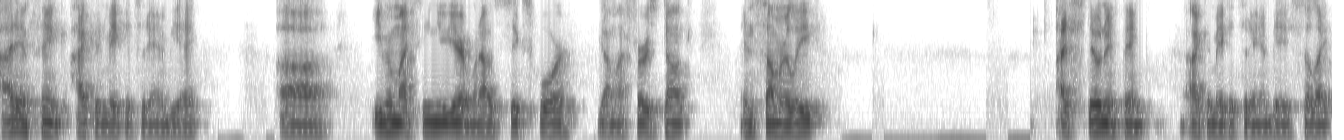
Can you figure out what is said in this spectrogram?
I didn't think I could make it to the NBA. Uh, even my senior year, when I was six four, got my first dunk in summer league. I still didn't think I could make it to the NBA. So like,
